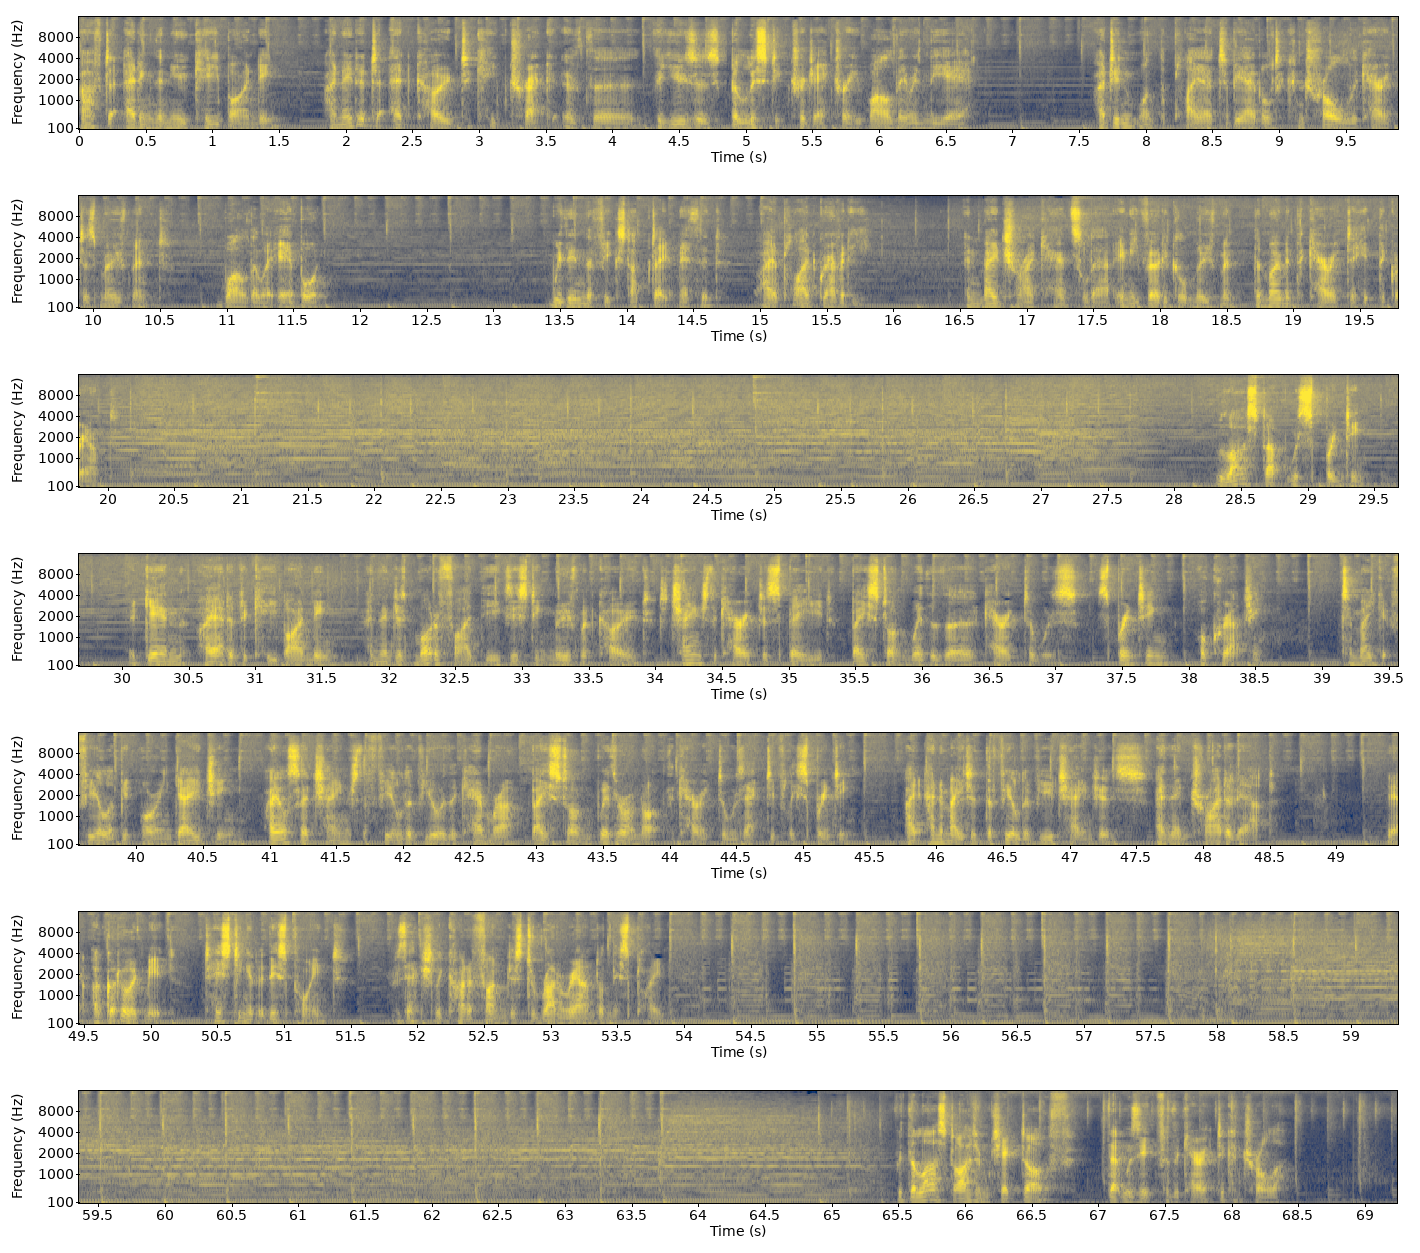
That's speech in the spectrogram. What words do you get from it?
After adding the new key binding, I needed to add code to keep track of the, the user's ballistic trajectory while they're in the air. I didn't want the player to be able to control the character's movement while they were airborne. Within the fixed update method, I applied gravity and made sure I cancelled out any vertical movement the moment the character hit the ground. Last up was sprinting. Again, I added a key binding and then just modified the existing movement code to change the character speed based on whether the character was sprinting or crouching. To make it feel a bit more engaging, I also changed the field of view of the camera based on whether or not the character was actively sprinting. I animated the field of view changes and then tried it out. Now, I've got to admit, testing it at this point was actually kind of fun just to run around on this plane. With the last item checked off, that was it for the character controller.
